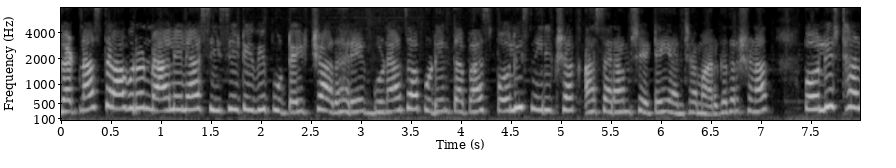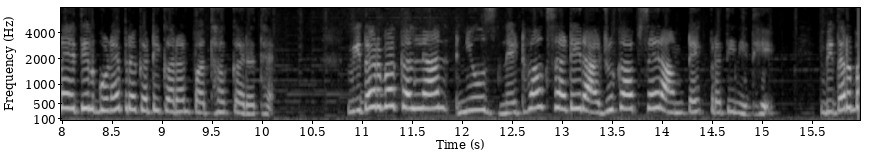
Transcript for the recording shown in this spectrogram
घटनास्थळावरून मिळालेल्या सीसीटीव्ही फुटेजच्या आधारे गुन्ह्याचा पुढील तपास पोलीस निरीक्षक आसाराम शेटे यांच्या मार्गदर्शनात पोलीस ठाणे येथील गुन्हे प्रकटीकरण पथक करत आहे. विदर्भ कल्याण न्यूज नेटवर्कसाठी राजू कापसे रामटेक प्रतिनिधी. विदर्भ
